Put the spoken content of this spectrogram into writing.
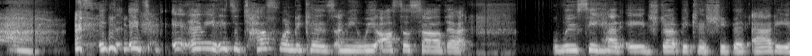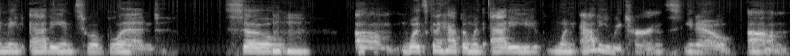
it's, it's, it, I mean, it's a tough one because I mean, we also saw that Lucy had aged up because she bit Addie and made Addie into a blend. So, mm-hmm. um, what's going to happen with Addie when Addie returns? You know, um,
